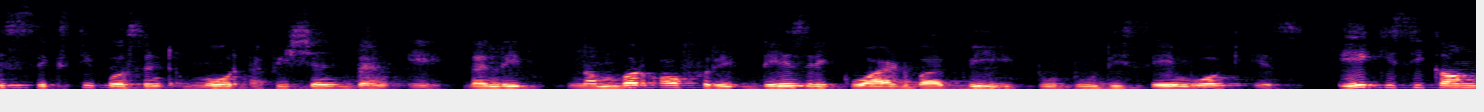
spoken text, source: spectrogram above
is 60% more efficient than a then the number of re days required by b to do the same work is a किसी काम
